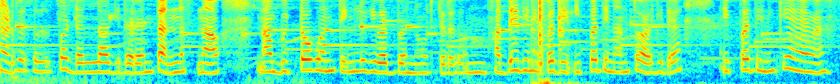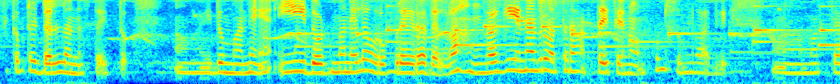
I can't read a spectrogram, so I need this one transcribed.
ನಡುವೆ ಸ್ವಲ್ಪ ಡಲ್ ಆಗಿದ್ದಾರೆ ಅಂತ ಅನ್ನಿಸ್ ನಾವು ನಾವು ಬಿಟ್ಟೋಗಿ ಒಂದು ತಿಂಗ್ಳಿಗೆ ಇವತ್ತು ಬಂದು ನೋಡ್ತಿರೋದು. ಒಂದು ಹದಿನೈದು ದಿನ ಇಪ್ಪತ್ತು ದಿನ ಇಪ್ಪತ್ತು ದಿನ ಅಂತೂ ಆಗಿದೆ. ಇಪ್ಪತ್ತು ದಿನಕ್ಕೆ ಸಿಕ್ಕಾಪಟ್ಟೆ ಡಲ್ ಅನ್ನಿಸ್ತಾ ಇತ್ತು. ಇದು ಮನೆ. ಈ ದೊಡ್ಡ ಮನೇಲಿ ಅವರೊಬ್ಬರೇ ಇರೋದಲ್ವ? ಹಾಗಾಗಿ ಏನಾದರೂ ಆ ಥರ ಆಗ್ತೈತೇನೋ ಅಂದ್ಕೊಂಡು ಸುಮ್ಗಾದ್ವಿ ಮತ್ತು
